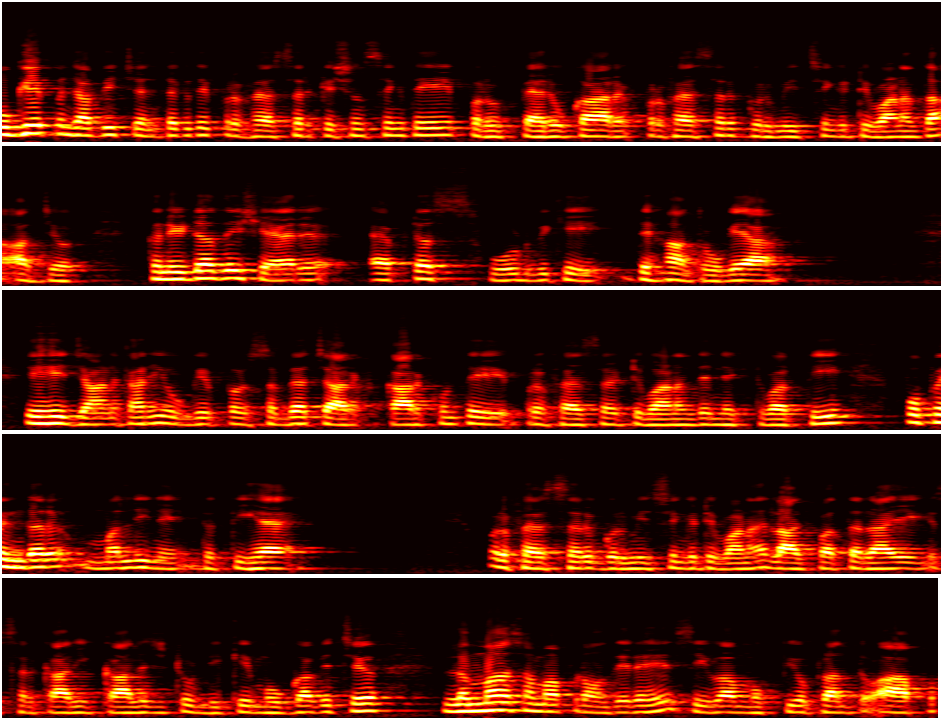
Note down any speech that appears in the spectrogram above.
ਉੱਗੇ ਪੰਜਾਬੀ ਚਿੰਤਕ ਤੇ ਪ੍ਰੋਫੈਸਰ ਕਿਸ਼ਨ ਸਿੰਘ ਦੇ ਪਰ- ਪੈਰੋਕਾਰ ਪ੍ਰੋਫੈਸਰ ਗੁਰਮੀਤ ਸਿੰਘ ਟਿਵਾਣਾ ਦਾ ਅੱਜ ਕੈਨੇਡਾ ਦੇ ਸ਼ਹਿਰ ਐਪਟਸ ਫੋਰਡ ਵਿਖੇ ਦੇਹਾਂਤ ਹੋ ਗਿਆ। ਇਹ ਜਾਣਕਾਰੀ ਉੱਗੇ ਪਰ ਸੱਭਿਆਚਾਰਕ ਕਾਰਕੁਨ ਤੇ ਪ੍ਰੋਫੈਸਰ ਟਿਵਾਣਾ ਦੇ ਨਿਕਟਵਰਤੀ ਭੁਪਿੰਦਰ ਮੱਲੀ ਨੇ ਦਿੱਤੀ ਹੈ। ਪ੍ਰੋਫੈਸਰ ਗੁਰਮੀਤ ਸਿੰਘ ਟਿਵਾਣਾ ਲਾਜਪਤ ਰਾਏ ਸਰਕਾਰੀ ਕਾਲਜ ਢੁੱਡੀਕੇ ਮੋਗਾ ਵਿੱਚ ਲੰਮਾ ਸਮਾਂ ਪੜਾਉਂਦੇ ਰਹੇ, ਸੇਵਾ ਮੁਕਤੀ ਉਪਰੰਤ ਆਪ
